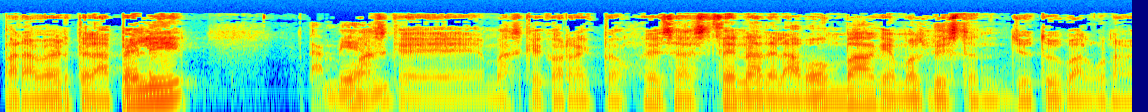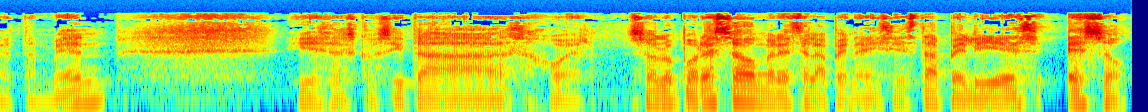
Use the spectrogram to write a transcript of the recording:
Para verte la peli, también. Más que, más que correcto. Esa escena de la bomba que hemos visto en YouTube alguna vez también. Y esas cositas, joder. Solo por eso merece la pena. Y si esta peli es eso,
